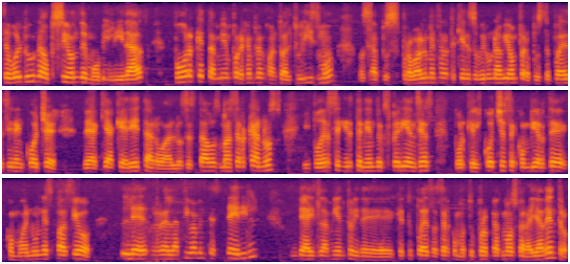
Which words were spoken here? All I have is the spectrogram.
se vuelve una opción de movilidad porque también, por ejemplo, en cuanto al turismo, o sea, pues probablemente no te quieres subir un avión, pero pues te puedes ir en coche de aquí a Querétaro, a los estados más cercanos, y poder seguir teniendo experiencias, porque el coche se convierte como en un espacio relativamente estéril de aislamiento y de que tú puedes hacer como tu propia atmósfera allá adentro.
